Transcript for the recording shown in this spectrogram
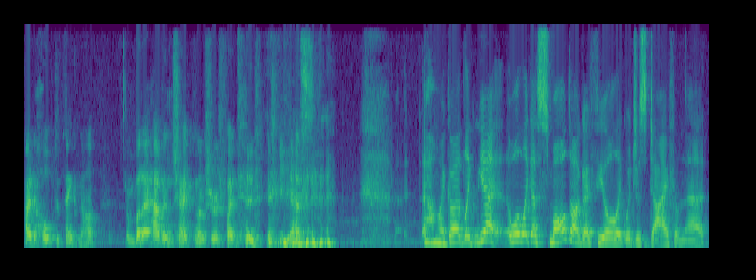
I'd hope to think not. But I haven't checked, and I'm sure if I did, it'd be yes. Oh my god, like yeah, well like a small dog I feel like would just die from that.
